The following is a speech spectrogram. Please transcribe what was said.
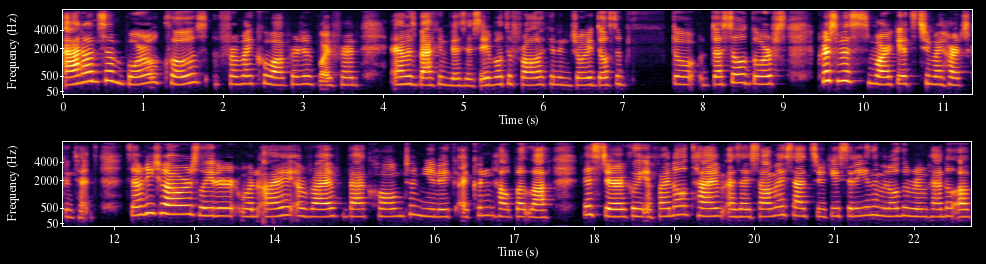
add on some borrowed clothes from my cooperative boyfriend, and I was back in business, able to frolic and enjoy Dusseldorf's Christmas markets to my heart's content. 72 hours later, when I arrived back home to Munich, I couldn't help but laugh hysterically a final time as I saw my sad suitcase sitting in the middle of the room, handle up,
